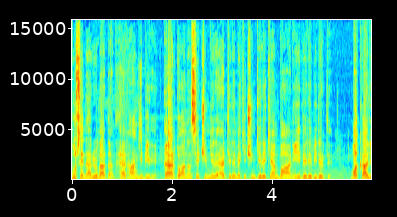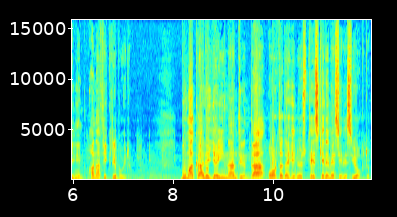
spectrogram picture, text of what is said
Bu senaryolardan herhangi biri Erdoğan'a seçimleri ertelemek için gereken bahaneyi verebilirdi. Makalenin ana fikri buydu. Bu makale yayınlandığında ortada henüz tezkere meselesi yoktu.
